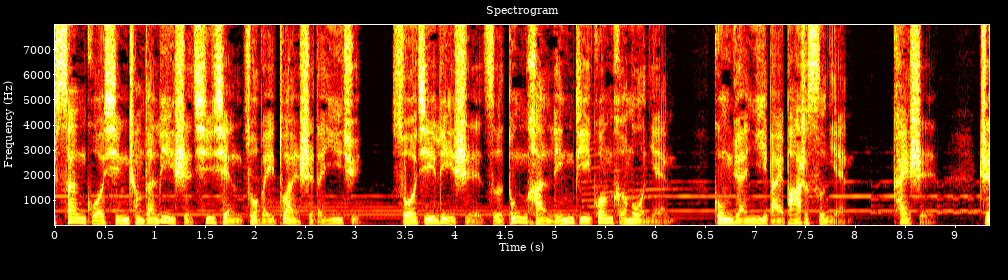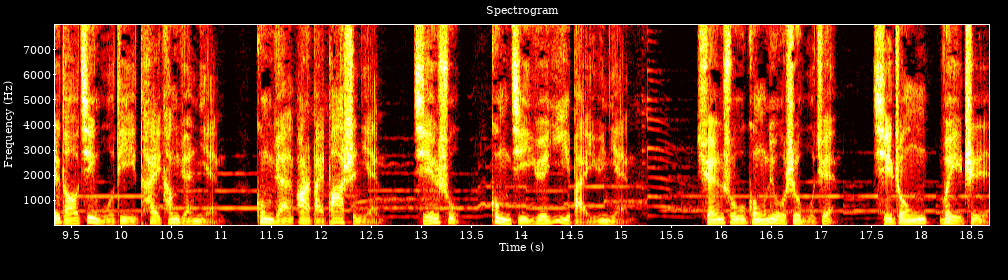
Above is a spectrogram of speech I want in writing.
三国形成的历史期限作为断史的依据，所记历史自东汉灵帝光和末年（公元一百八十四年）开始，直到晋武帝太康元年（公元二百八十年）结束，共计约一百余年。全书共六十五卷，其中魏志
